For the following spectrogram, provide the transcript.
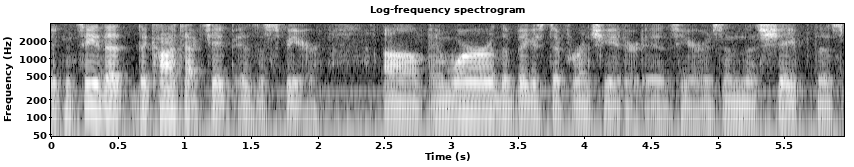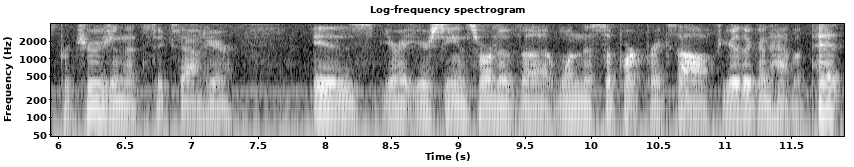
You can see that the contact shape is a sphere. Um, and where the biggest differentiator is here is in the shape, this protrusion that sticks out here is you're, you're seeing sort of uh, when the support breaks off, you're either going to have a pit,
